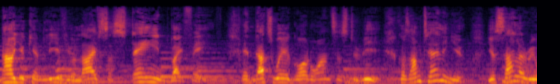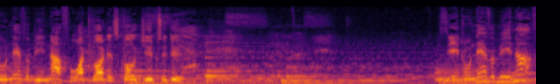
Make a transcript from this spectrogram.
Now you can live your life sustained by faith. And that's where God wants us to be. Because I'm telling you, your salary will never be enough for what God has called you to do. It will never be enough.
